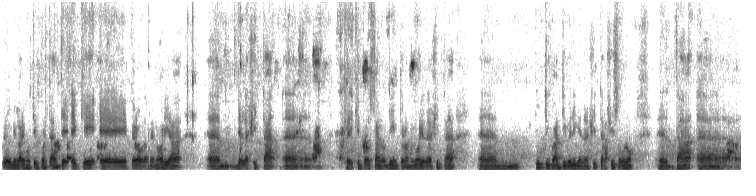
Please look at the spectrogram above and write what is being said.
Quello che mi pare molto importante è che eh, però la memoria eh, della città, eh, che, che, però stanno dentro la memoria della città, ehm, tutti quanti quelli che nella città ci sono eh, da, eh,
